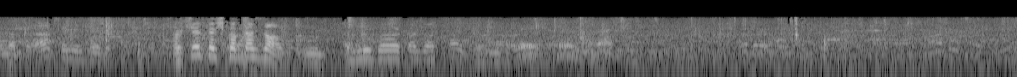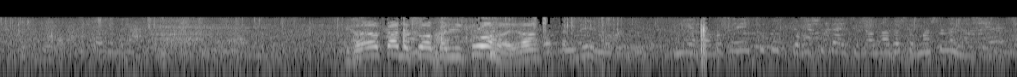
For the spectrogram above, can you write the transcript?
и на операцию не будет. Вообще Крючко казал, одну баррикаду оставить, Баррикады только не трогай, а? Нет, а вот на институтке вы считаете, там надо, чтобы машины ездили?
